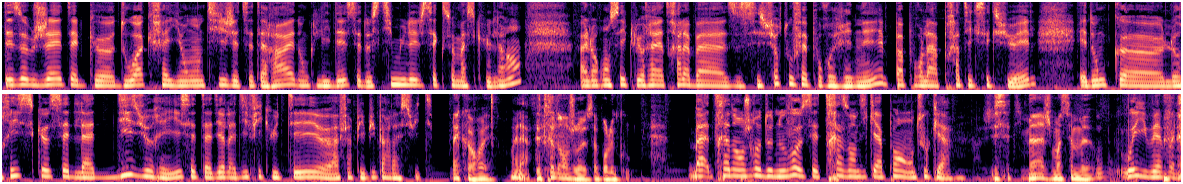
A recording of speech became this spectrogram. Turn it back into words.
des objets tels que doigts, crayons, tiges, etc. Et donc l'idée c'est de stimuler le sexe masculin. Alors on sait que l'urètre à la base c'est surtout fait pour uriner, pas pour la pratique sexuelle. Et donc euh, le risque c'est de la dysurie, c'est-à-dire la difficulté euh, à faire pipi par la suite. D'accord, ouais. Voilà. C'est très dangereux, ça, pour le coup. Bah très dangereux de nouveau, c'est très handicapant en tout cas. J'ai cette image, moi, ça me. Oui, ben voilà.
